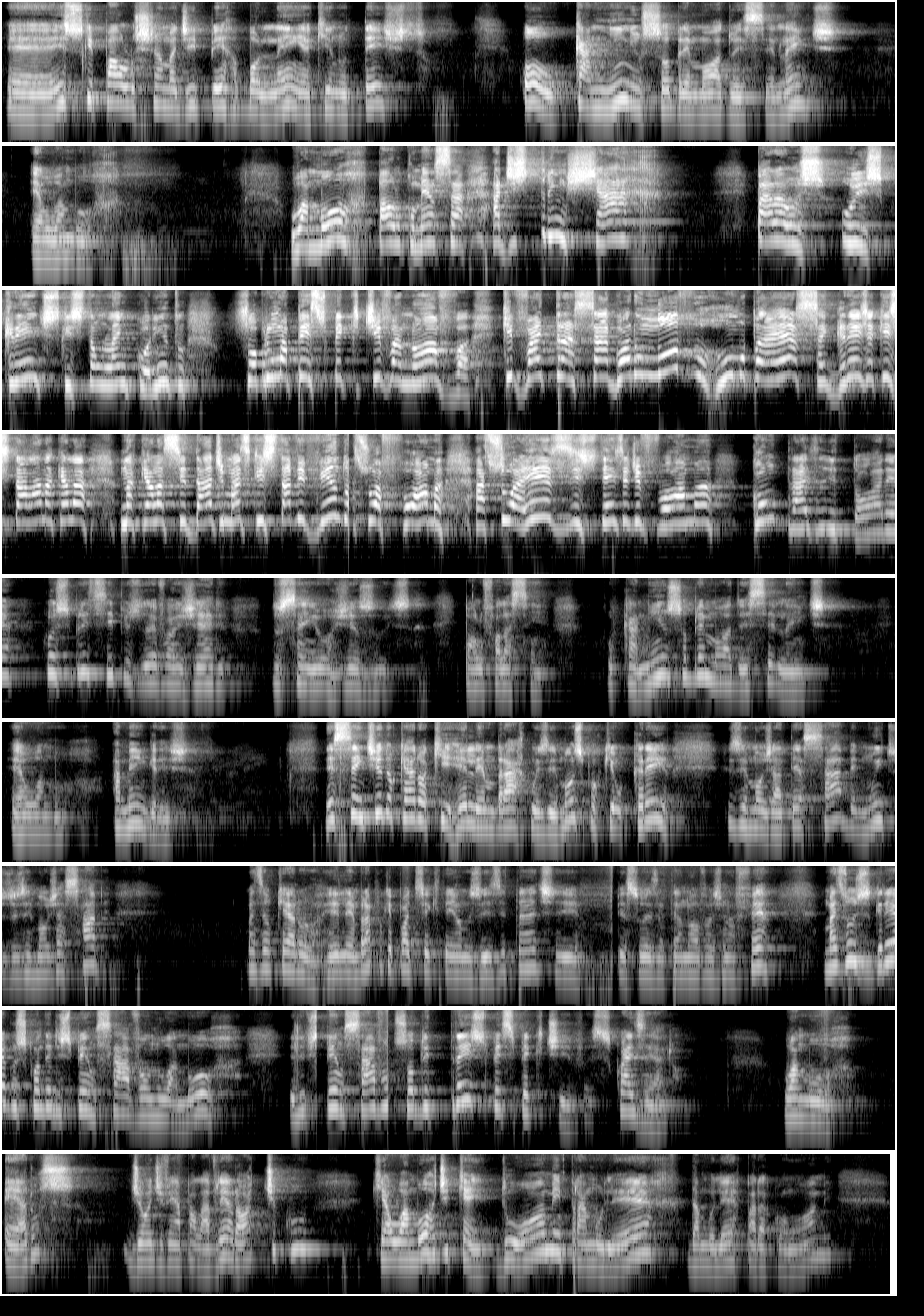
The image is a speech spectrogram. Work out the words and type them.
É isso que Paulo chama de hiperbolém aqui no texto ou caminho sobremodo excelente é o amor. O amor, Paulo começa a destrinchar para os, os crentes que estão lá em Corinto sobre uma perspectiva nova, que vai traçar agora um novo rumo para essa igreja que está lá naquela, naquela cidade, mas que está vivendo a sua forma, a sua existência de forma contraditória com os princípios do Evangelho do Senhor Jesus. Paulo fala assim: o caminho sobremodo excelente é o amor. Amém, igreja? Nesse sentido, eu quero aqui relembrar com os irmãos, porque eu creio que os irmãos já até sabem, muitos dos irmãos já sabem, mas eu quero relembrar, porque pode ser que tenhamos visitantes e pessoas até novas na fé, mas os gregos, quando eles pensavam no amor, eles pensavam sobre três perspectivas. Quais eram? O amor eros, de onde vem a palavra erótico, que é o amor de quem? Do homem para a mulher, da mulher para com o homem.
